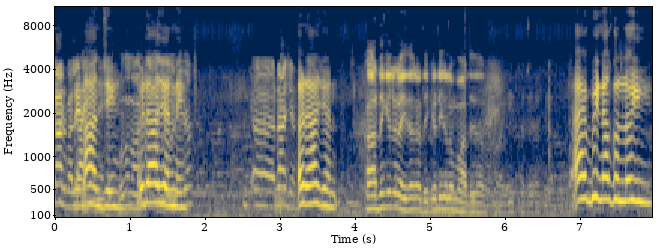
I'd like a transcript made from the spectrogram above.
ਘਰ ਵਾਲੇ ਨੇ, ਹਾਂਜੀ ਰਾਜਨ ਨੇ। ਅਹ, ਰਾਜਨ। ਰਾਜਨ। ਕਾਰਨ ਕੀ ਲੜਾਈ ਦਾ ਤੁਹਾਡੀ? ਕਿਹੜੀ ਗੱਲੋਂ ਮਾਰਦੇ ਤੁਹਾਨੂੰ? ਐ ਬਿਨਾ ਗੱਲੋਂ ਹੀ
